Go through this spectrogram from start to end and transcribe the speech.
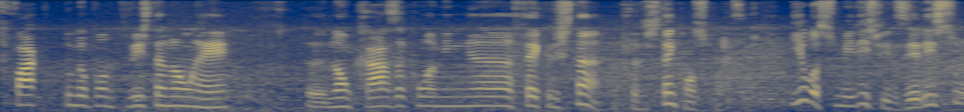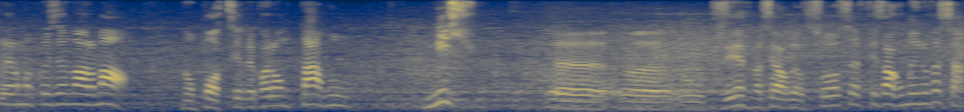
de facto, do meu ponto de vista, não é, eh, não casa com a minha fé cristã. Portanto, isso tem consequências. E eu assumir isso e dizer isso é uma coisa normal. Não pode ser agora um tabu. Nisso, uh, uh, o presidente Marcelo Rebelo de Sousa fez alguma inovação.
